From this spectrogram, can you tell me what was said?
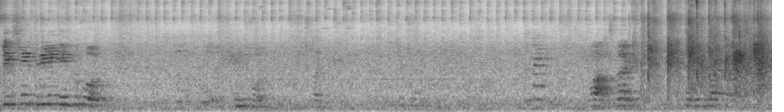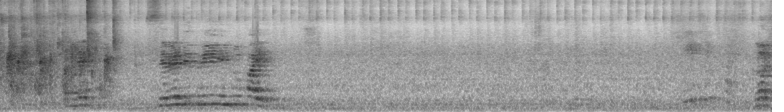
63 into 4. Into 4. Wow, good. 73 into 5. Good.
